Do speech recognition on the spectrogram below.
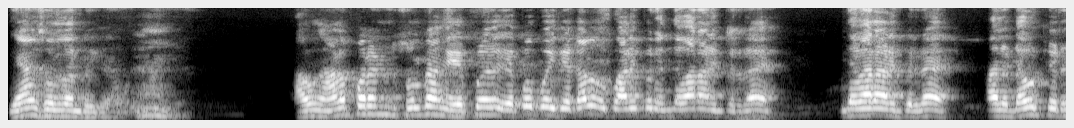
ஏன் சொல்லன்றீங்க அவங்க அனுப்புறேன்னு சொல்றாங்க. எப்போ எப்போ போய் கேட்டாலும் இப்போ அனுப்பிடுறேன் இந்த வாரம் அனுப்பிடுறேன் இந்த வாரம் அனுப்பிடுறேன் அதில் டவுட் எடு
